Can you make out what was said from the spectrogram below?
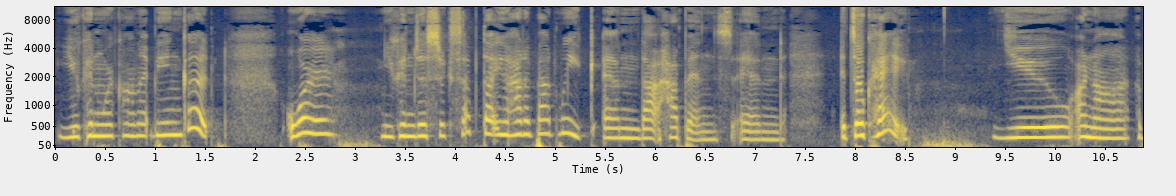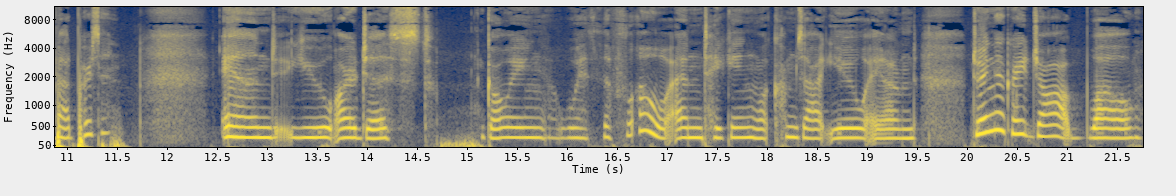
you can work on it being good. Or you can just accept that you had a bad week, and that happens, and it's okay. You are not a bad person, and you are just going with the flow and taking what comes at you and doing a great job while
